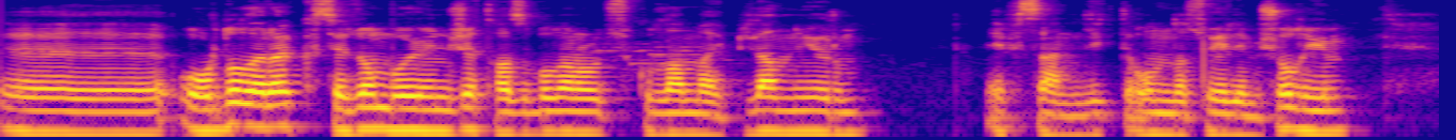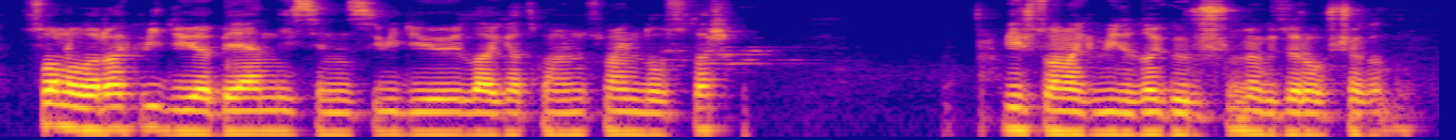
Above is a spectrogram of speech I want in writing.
eee, ordu olarak sezon boyunca Tazbolan ordusu kullanmayı planlıyorum. Efsanelikte onu da söylemiş olayım. Son olarak videoya beğendiyseniz videoyu like atmayı unutmayın dostlar. Bir sonraki videoda görüşmek üzere, hoşçakalın.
